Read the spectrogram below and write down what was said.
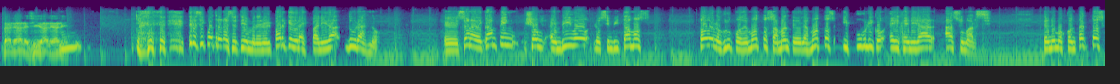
Dale, dale, sí, dale, dale. 3 y 4 de septiembre en el Parque de la Hispanidad Durazno. Eh, zona de camping, show en vivo. Los invitamos todos los grupos de motos, amantes de las motos y público en general a sumarse. Tenemos contactos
